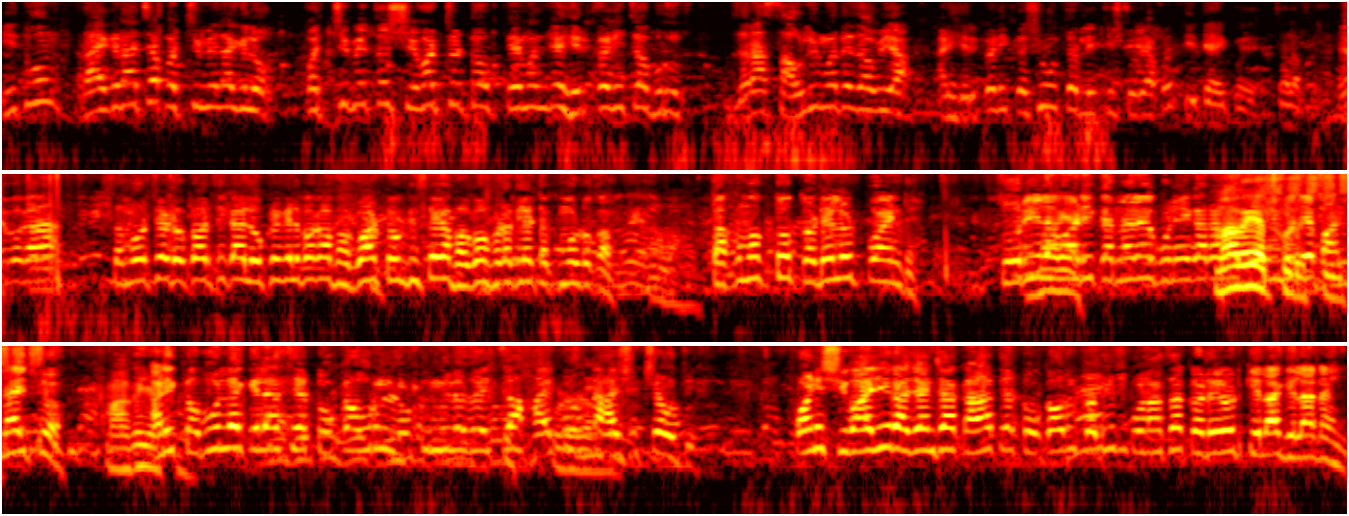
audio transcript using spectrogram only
इथून रायगडाच्या पश्चिमेला गेलो. पश्चिमेचं शेवटचं टोक ते म्हणजे हिरकणीचा बुरुज. जरा सावलीमध्ये जाऊया आणि हिरकणी कशी उतरली ती स्टोरी आपण तिथे ऐकूया. चला हे बघा समोरच्या डोकावरती काय लोक गेले बघा भगवा टोक दिसतंय का? भगवा फडकले टकमक टोका टकमक टोक कडेलोट पॉइंट चोरी लवाडी करणाऱ्या गुन्हेगारांना बांधायचं आणि कबूल न केल्यास या टोकावरून लुटून दिलं जायचं. हायकोर्टने हा शिक्षा होती. पण शिवाजी राजांच्या काळात या टोकावरून कधीच कोणाचा कडेलोट केला गेला नाही.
